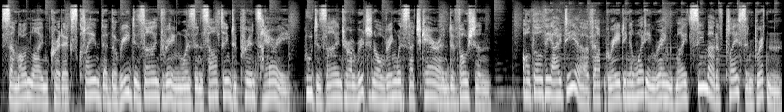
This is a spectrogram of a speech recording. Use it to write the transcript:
Some online critics claimed that the redesigned ring was insulting to Prince Harry, who designed her original ring with such care and devotion. Although the idea of upgrading a wedding ring might seem out of place in Britain,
